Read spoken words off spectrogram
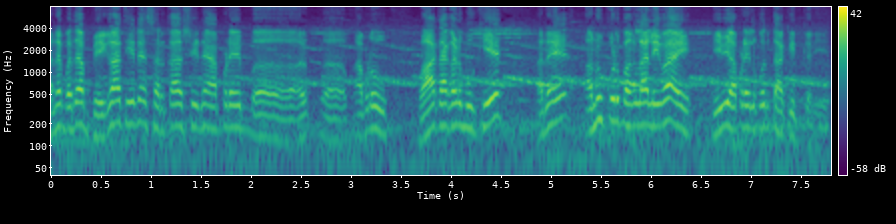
અને બધા ભેગા થઈને સરકારશ્રીને આપણે આપણું વાત આગળ મૂકીએ અને અનુકૂળ પગલાં લેવાય એવી આપણે લોકોને તાકીદ કરીએ.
